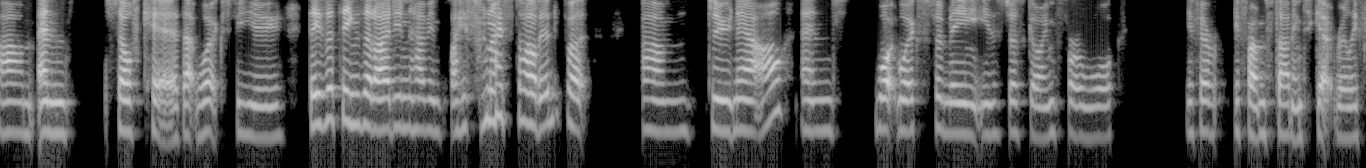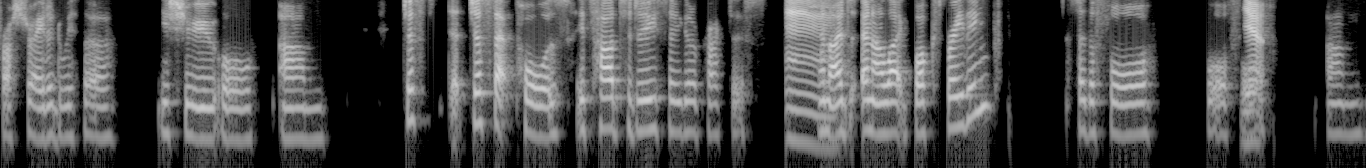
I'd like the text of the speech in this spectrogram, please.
Um, and self care that works for you. These are things that I didn't have in place when I started, but um, do now. And what works for me is just going for a walk if ever, if I'm starting to get really frustrated with a issue or um, just just that pause. It's hard to do, so you got to practice. Mm. And I and I like box breathing, so the four, four, four. Yeah. Um,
